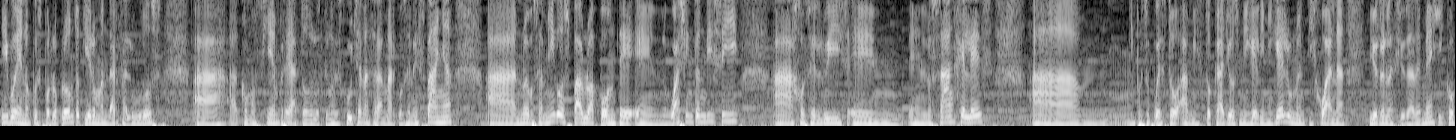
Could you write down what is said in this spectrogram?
Y bueno, pues por lo pronto quiero mandar saludos a, como siempre a todos los que nos escuchan, a Sara Marcos en España, a nuevos amigos, Pablo Aponte en Washington DC, a José Luis en, en Los Ángeles, a por supuesto a mis tocayos Miguel y Miguel, uno en Tijuana y otro en la Ciudad de México,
